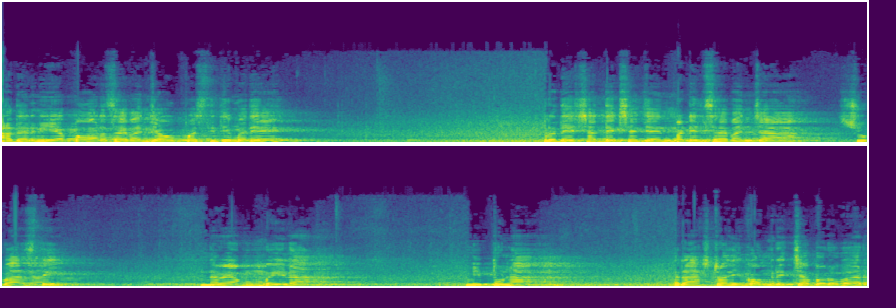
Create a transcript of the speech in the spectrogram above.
आदरणीय पवार साहेबांच्या उपस्थितीमध्ये प्रदेशाध्यक्ष जयंत पाटील साहेबांच्या शुभ हस्ते नव्या मुंबईला मी पुन्हा राष्ट्रवादी काँग्रेसच्या बरोबर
